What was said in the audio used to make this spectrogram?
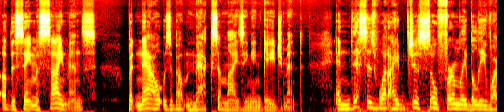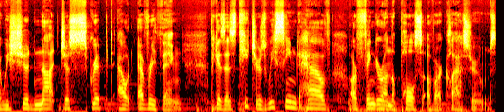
of the same assignments, but now it was about maximizing engagement. And this is what I just so firmly believe why we should not just script out everything. Because as teachers, we seem to have our finger on the pulse of our classrooms.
